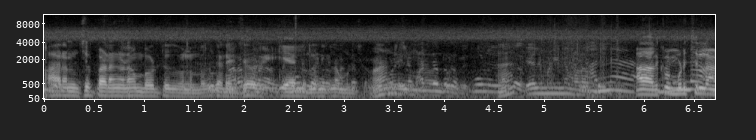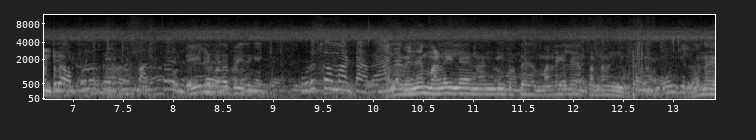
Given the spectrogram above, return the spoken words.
ஆரம்பித்து படங்கடம் போட்டு இது பண்ணும்போது கடைசியாக ஒரு ஏழு மணிக்கெலாம் முடிச்சிடுவோம் அது அதுக்குள்ள முடிச்சிடலான்ற டெய்லி மழை பெய்யுதுங்க இங்க. கொடுக்க மாட்டான் வேணாம். மழை பெஞ்சா மலையில் நந்திட்டு மலையில் பண்ண வேணும். தானே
